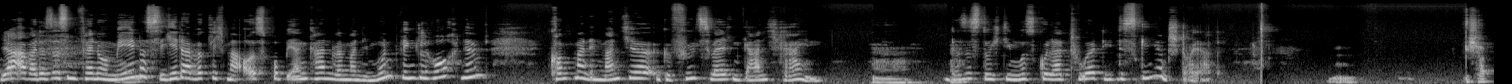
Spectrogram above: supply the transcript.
Ja, aber das ist ein Phänomen, das jeder wirklich mal ausprobieren kann. Wenn man die Mundwinkel hochnimmt, kommt man in manche Gefühlswelten gar nicht rein. Das ist durch die Muskulatur, die das Gehirn steuert. Ich habe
